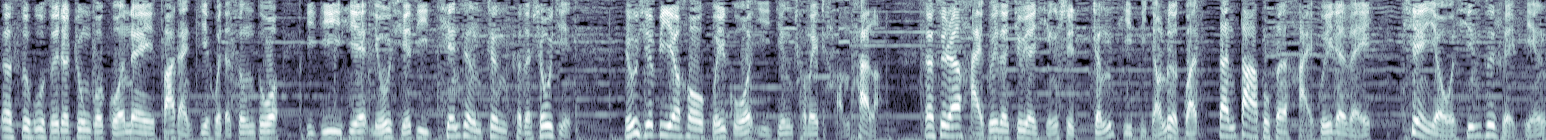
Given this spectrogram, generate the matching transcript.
那似乎随着中国国内发展机会的增多，以及一些留学地签证政策的收紧，留学毕业后回国已经成为常态了。那虽然海归的就业形势整体比较乐观，但大部分海归认为。现有薪资水平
